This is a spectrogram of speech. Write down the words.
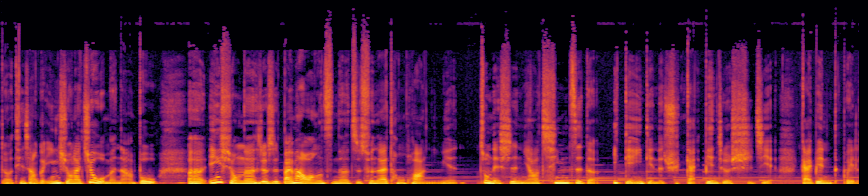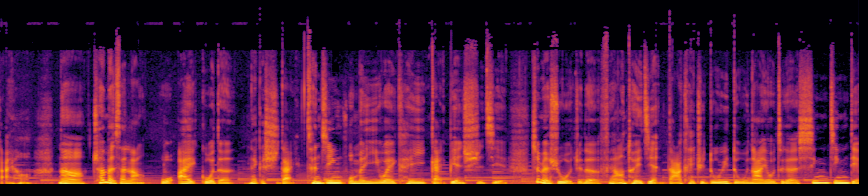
呃天上有个英雄来救我们啊！不，呃，英雄呢就是白马王子呢，只存在童话里面。重点是你要亲自的一点一点的去改变这个世界，改变你的未来哈。那川本三郎，我爱过的那个时代，曾经我们以为可以改变世界。这本书我觉得非常推荐，大家可以去读一读。那由这个新经典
